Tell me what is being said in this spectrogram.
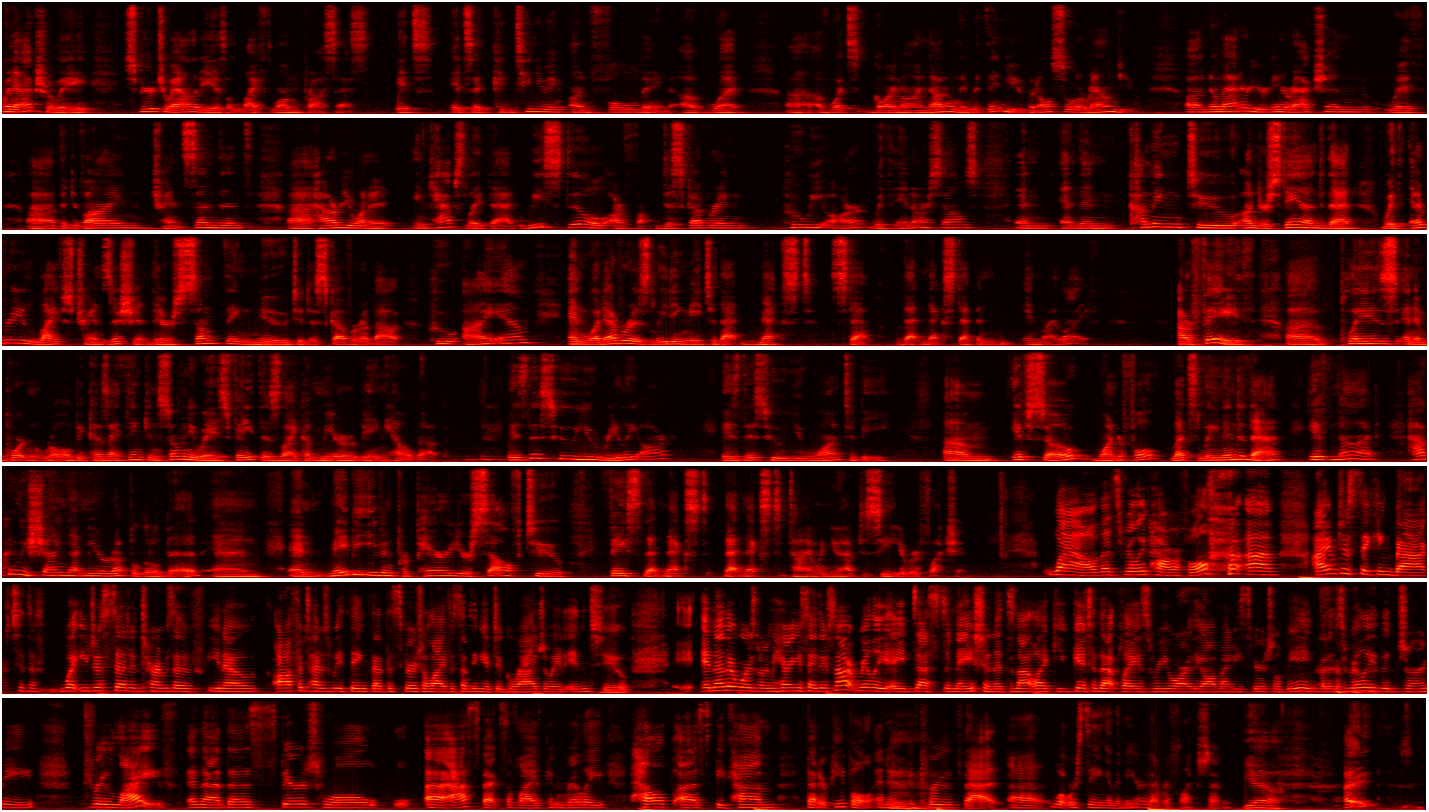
When actually, spirituality is a lifelong process. It's it's a continuing unfolding of what uh, of what's going on not only within you but also around you. Uh, no matter your interaction with uh, the divine, transcendent, uh, however you want to encapsulate that, we still are f- discovering who we are within ourselves and and then coming to understand that with every life's transition there's something new to discover about who I am and whatever is leading me to that next step that next step in in my life our faith uh, plays an important role because I think in so many ways faith is like a mirror being held up. Mm-hmm. Is this who you really are? Is this who you want to be? Um, if so, wonderful. Let's lean into that. If not, how can we shine that mirror up a little bit and and maybe even prepare yourself to face that next that next time when you have to see your reflection? Wow, that's really powerful. um, I'm just thinking back to the what you just said in terms of you know, oftentimes we think that the spiritual life is something you have to graduate into. Mm-hmm. In other words, what I'm hearing you say, there's not really a destination. It's not like you get to that place where you are the almighty spiritual being, but it's really the journey through life and that the spiritual uh, aspects of life can really help us become better people and mm-hmm. improve that uh, what we're seeing in the mirror that reflection yeah I,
